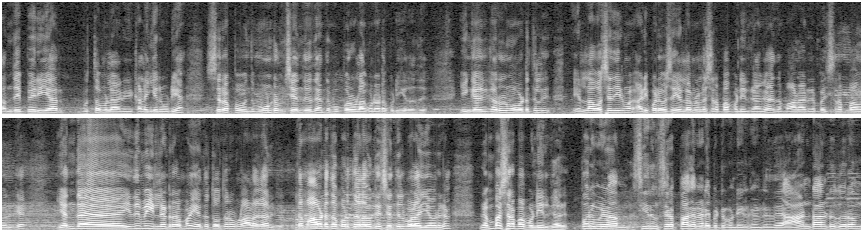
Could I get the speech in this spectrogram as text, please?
தந்தை பெரியார் முத்தமிழ் கலைஞருடைய சிறப்பு இந்த மூன்றும் சேர்ந்து தான் இந்த முப்பது விழா கொண்டாடப்படுகிறது. இங்கே கரூர் மாவட்டத்தில் எல்லா வசதியும் அடிப்படை வசதி எல்லாமே நல்லா சிறப்பாக பண்ணியிருக்காங்க. அந்த மாநாடு ரொம்ப சிறப்பாகவும் இருக்குது எந்த இதுவுமே இல்லைன்ற மாதிரி எந்த தொந்தரவும் அழகாக இருக்குது இந்த மாவட்டத்தை பொறுத்த அளவுக்கு செந்தில் பாலாஜி அவர்கள் ரொம்ப சிறப்பாக பண்ணியிருக்காரு. முப்பெரும் விழா சீரும் சிறப்பாக நடைபெற்று கொண்டிருக்கின்றது. ஆண்டாண்டு தோறும்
